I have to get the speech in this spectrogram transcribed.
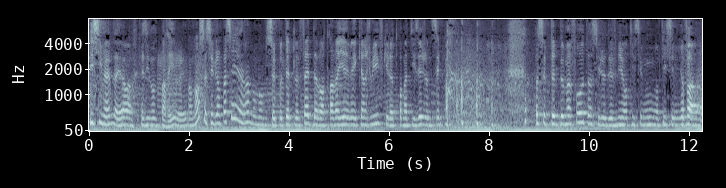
Ici même, d'ailleurs, Casino de Paris. Oui. Non, non, ça s'est bien passé. Hein. c'est peut-être le fait d'avoir travaillé avec un juif qui l'a traumatisé, je ne sais pas. c'est peut-être de ma faute hein, s'il est devenu antisémite. antisémite. Enfin.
